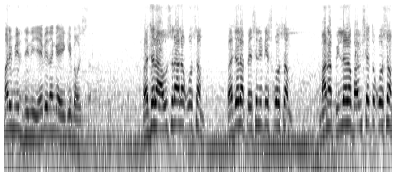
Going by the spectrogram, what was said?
మరి మీరు దీన్ని ఏ విధంగా ఏకీభవిస్తారు? ప్రజల అవసరాల కోసం ప్రజల ఫెసిలిటీస్ కోసం మన పిల్లల భవిష్యత్తు కోసం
